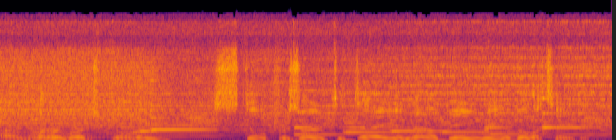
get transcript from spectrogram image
Our waterworks building, still preserved today and now being rehabilitated.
